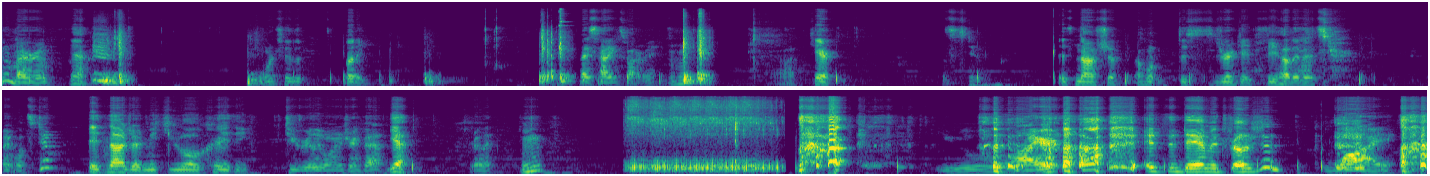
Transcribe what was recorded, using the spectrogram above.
my room. Yeah. Want to say that, buddy? Nice hiding spot, right? Mhm. Here, What's this do? it's nacho. I want just drink it. See how that is. Wait, what's it do? It's nacho. Make you all crazy. Do you really want to drink that? Yeah. Really? Mhm. You liar. it's the damage potion. Why?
